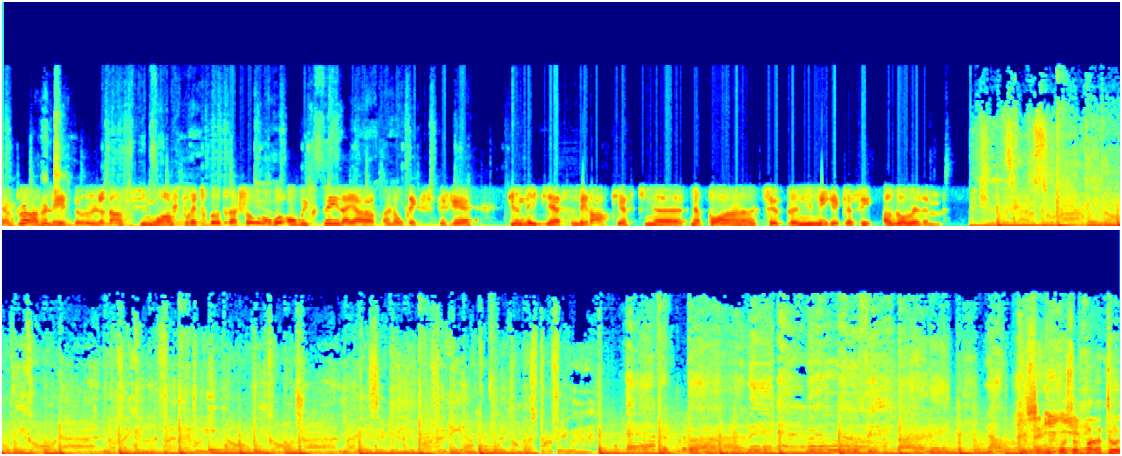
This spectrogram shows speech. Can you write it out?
C'est un peu entre les deux. Là. Dans six mois, je pourrais trouver autre chose. On va, on va écouter d'ailleurs un autre extrait qu'une des pièces, une des rares pièces qui n'a pas un titre numérique, c'est Algorithm. J'ai pas ça pas en tout.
